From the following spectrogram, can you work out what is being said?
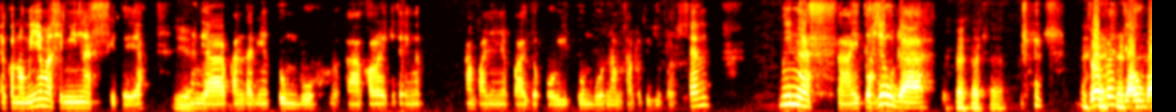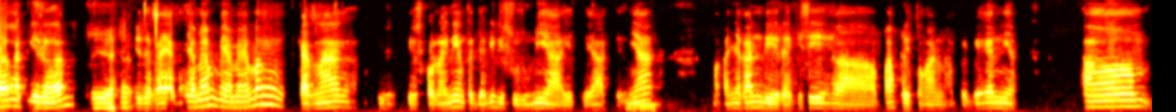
ekonominya masih minus gitu ya. Iya. Yang diharapkan tadinya tumbuh uh, kalau kita ingat kampanyenya Pak Jokowi tumbuh 6 sampai 7 persen minus. Nah itu aja udah dropnya jauh banget gitu kan. Iya. Itu kayak ya, mem ya memang karena virus corona ini yang terjadi di seluruh dunia gitu ya. Akhirnya Hmm. makanya kan direvisi uh, apa perhitungan APBN-nya. Um,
